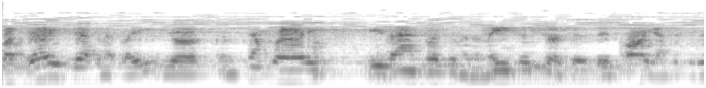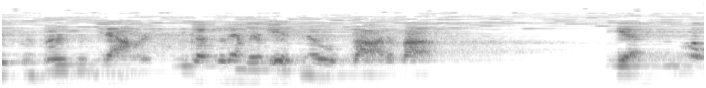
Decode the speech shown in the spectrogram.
But very definitely, your contemporary evangelism in the major churches is oriented to this conversion downward, because for them there is no God above. Well,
